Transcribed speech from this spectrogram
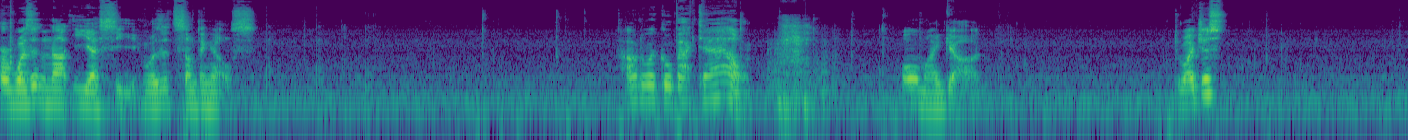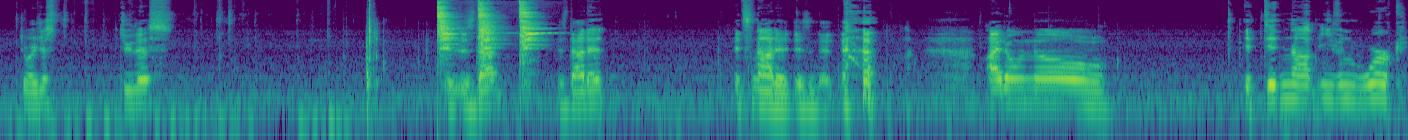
Or was it not ESC? Was it something else? How do I go back down? Oh my god. Do I just... Do I just do this? Is, is that... Is that it? It's not it, isn't it? I don't know. It did not even work.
